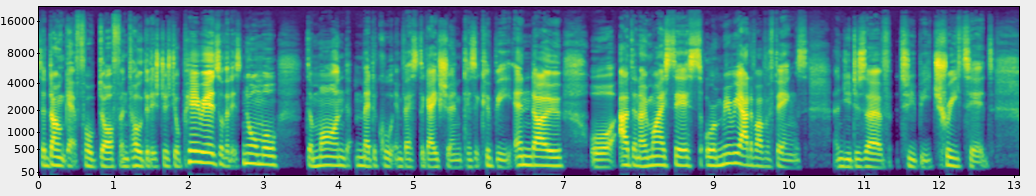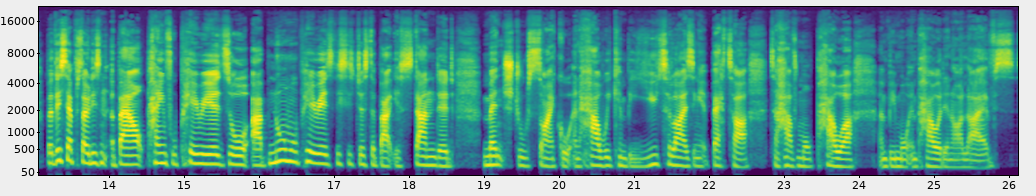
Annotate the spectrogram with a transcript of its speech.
So don't get fobbed off and told that it's just your periods or that it's normal. Demand medical investigation because it could be endo or adenomyosis or a myriad of other things, and you deserve to be treated. But this episode isn't about painful periods or abnormal periods. This is just about your standard menstrual cycle and how we can be utilizing it better to have more power and be more empowered in our lives.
